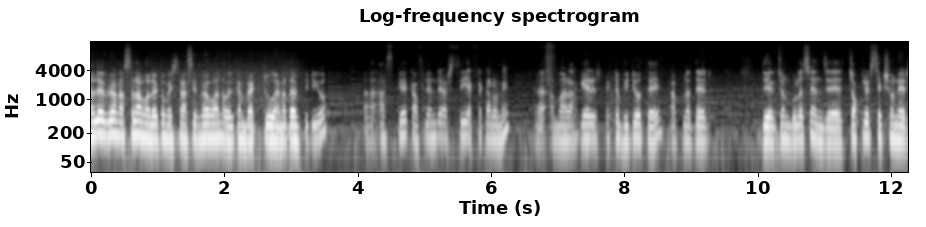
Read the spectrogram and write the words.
হ্যালো এভরিওয়ান আসসালামু আলাইকুম Isna Asif Rahman welcome back to another video আজকে কাফল্যান্ডে আসছি একটা কারণে। আমার আগের একটা ভিডিওতে আপনাদের দু একজন বলেছেন যে চকলেট সেকশনের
